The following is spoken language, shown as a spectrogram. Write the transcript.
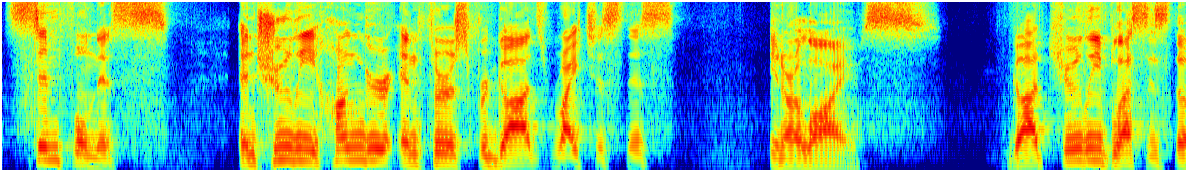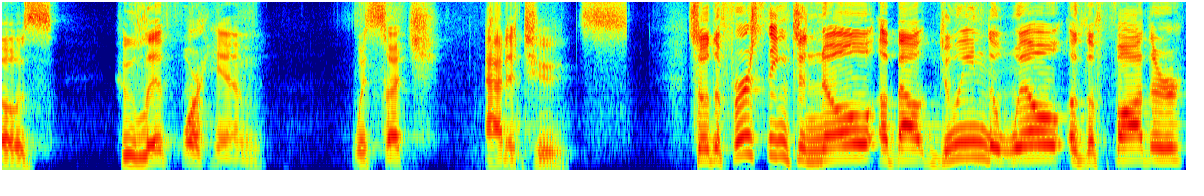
sinfulness and truly hunger and thirst for God's righteousness in our lives. God truly blesses those who live for Him with such attitudes. So, the first thing to know about doing the will of the Father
